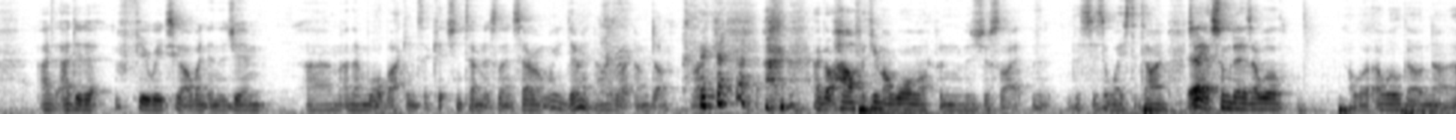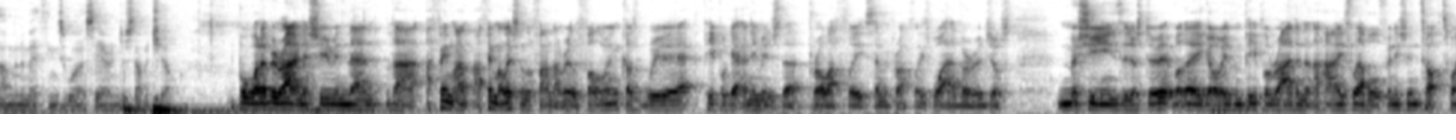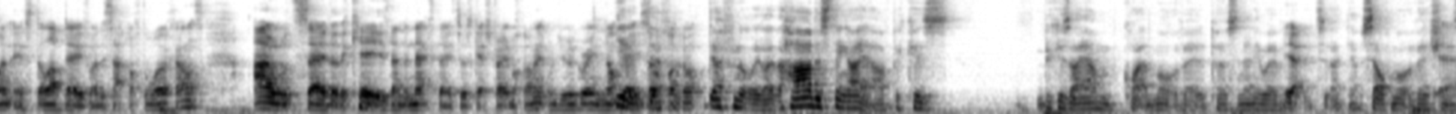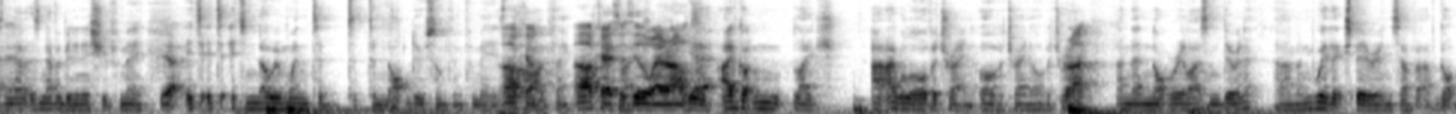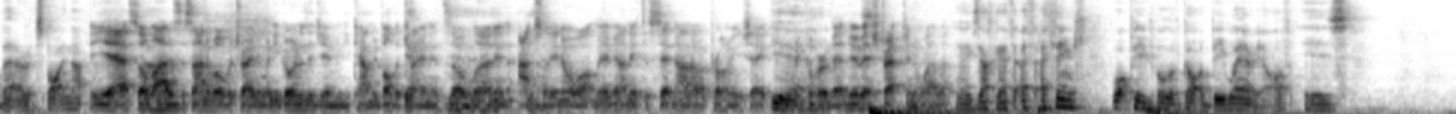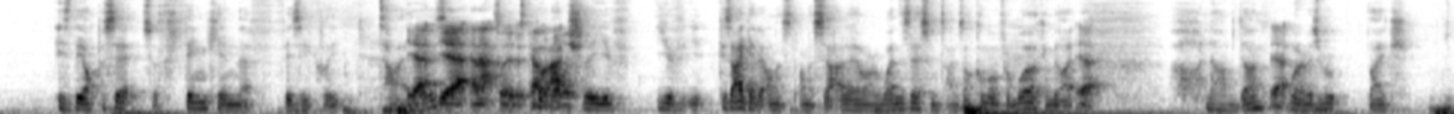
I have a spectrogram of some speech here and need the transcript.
I, I did it a few weeks ago. I went in the gym um, and then walked back into the kitchen 10 minutes later and Sarah went, What are you doing? I was like, I'm done. Like, I got halfway through my warm up and was just like, This is a waste of time. So, Yeah. yeah, some days I will. I will, I will go, no, I'm going to make things worse here and just have a chill. But would I be right in assuming then that I think my, I think my listeners will find that really following because we people get an image that pro athletes, semi-pro athletes, whatever, are just machines. They just do it. But there you go. Even people riding at the highest level, finishing top twenty, still have days where they sack off the workouts. I would say that the key is then the next day to just get straight back on it. Would you agree? Not beat yourself defi- up. definitely. Like the hardest thing I have because because I am quite a motivated person anyway. Yeah. it's- you know, self motivation has, Yeah, yeah. never, has never been an issue for me. Yeah. It's it's it's knowing when to, to, to not do something for me is the hard thing. Okay, so it's the other way around. Yeah, I've gotten like I, I will overtrain, overtrain, overtrain, Right. and then not realize I'm doing it. Um, and with experience, I've, I've got better at spotting that. Yeah, so like Um, it's a sign of overtraining when you go into the gym and you can't be bothered Yeah. training. So Yeah, learning, yeah. actually, you know what? Maybe I need to sit down, have a protein shake, and Yeah. recover a bit, do a bit of stretching or whatever. Yeah, exactly. I, th- I, th- I think what people have got to be wary of is is the opposite. So thinking they're physically tired. Yeah, yeah, and actually just can't but bothered. actually you've you've because I get it on a, on a Saturday or a Wednesday sometimes. I'll come home from work and be like, Yeah, oh, now I'm done. Yeah. Whereas like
